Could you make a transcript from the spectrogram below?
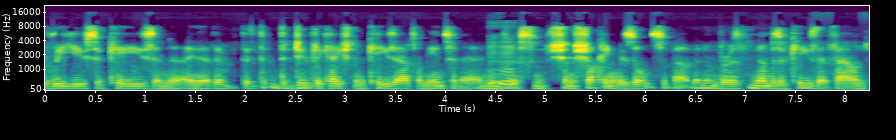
reuse of keys and uh, you know, the, the, the duplication of keys out on the internet, and mm-hmm. there's some, some shocking results about the number of numbers of keys they've found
